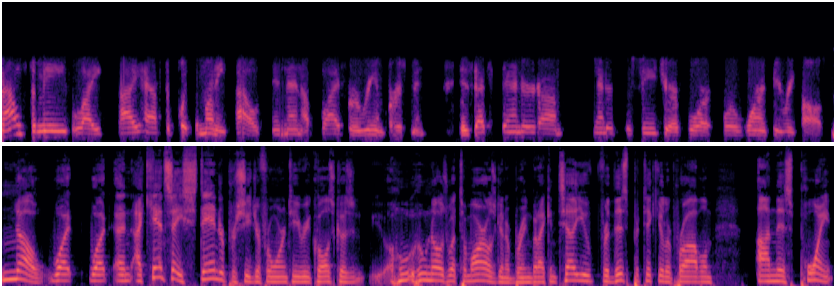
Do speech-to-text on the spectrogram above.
sounds to me like I have to put the money out and then apply for reimbursement. Is that standard um, standard procedure for, for warranty recalls? No, what what, and I can't say standard procedure for warranty recalls because who who knows what tomorrow is going to bring. But I can tell you for this particular problem, on this point,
